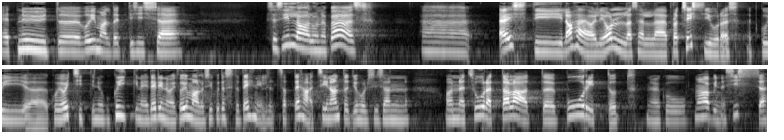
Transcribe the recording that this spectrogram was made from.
et nüüd võimaldati siis see, see sillaalune pääs äh, hästi lahe oli olla selle protsessi juures, et kui, kui otsiti nagu kõiki neid erinevaid võimalusi, kuidas seda tehniliselt saab teha, et siin antud juhul siis on, on need suured talad puuritud nagu maapinna sisse,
